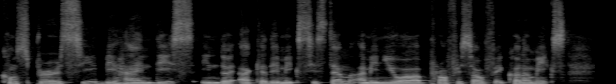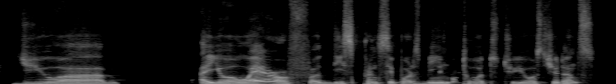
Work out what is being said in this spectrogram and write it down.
conspiracy behind this in the academic system? I mean, you are a professor of economics. Do you um, are you aware of uh, these principles being taught to your students?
